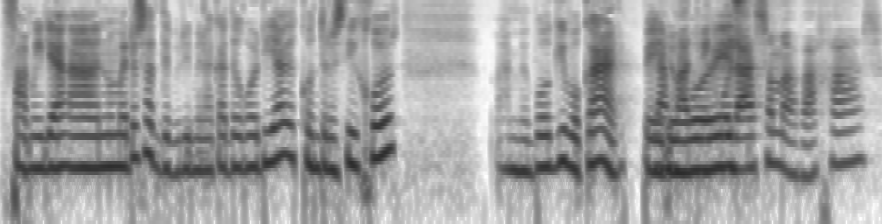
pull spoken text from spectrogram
familias numerosas de primera categoría, que es con tres hijos, me puedo equivocar, pero Las matrículas es son más bajas.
